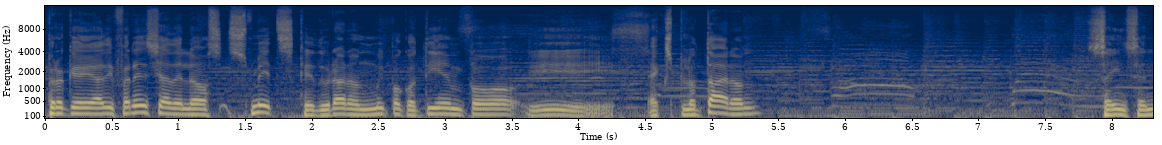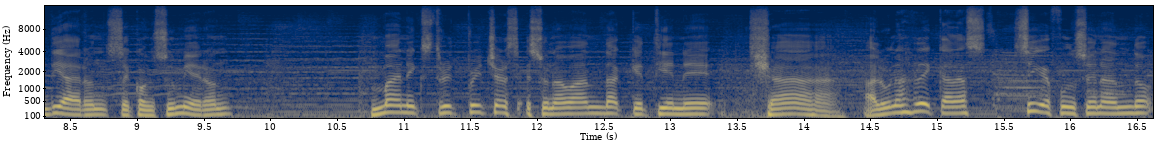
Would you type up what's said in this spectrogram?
pero que a diferencia de los Smiths que duraron muy poco tiempo y explotaron, se incendiaron, se consumieron, Manic Street Preachers es una banda que tiene ya algunas décadas, sigue funcionando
